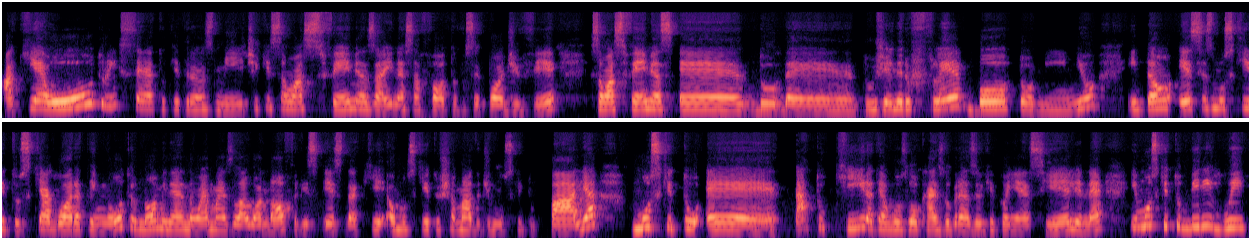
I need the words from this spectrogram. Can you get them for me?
Aqui é outro inseto que transmite, que são as fêmeas, aí nessa foto você pode ver, são as fêmeas é, do, de, do gênero Flebotomínio. Então, esses mosquitos, que agora tem outro nome, né? Não é mais lá o Anopheles, esse daqui é o mosquito chamado de mosquito palha, mosquito é, tatuquira, tem alguns locais do Brasil que conhece ele, né? E mosquito birigui,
